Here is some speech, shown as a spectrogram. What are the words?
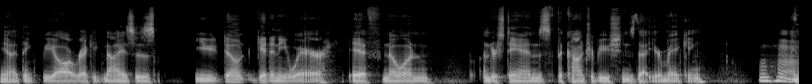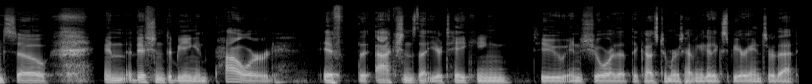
you know I think we all recognize is you don't get anywhere if no one understands the contributions that you're making. Mm-hmm. And so, in addition to being empowered, if the actions that you're taking to ensure that the customer is having a good experience or that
